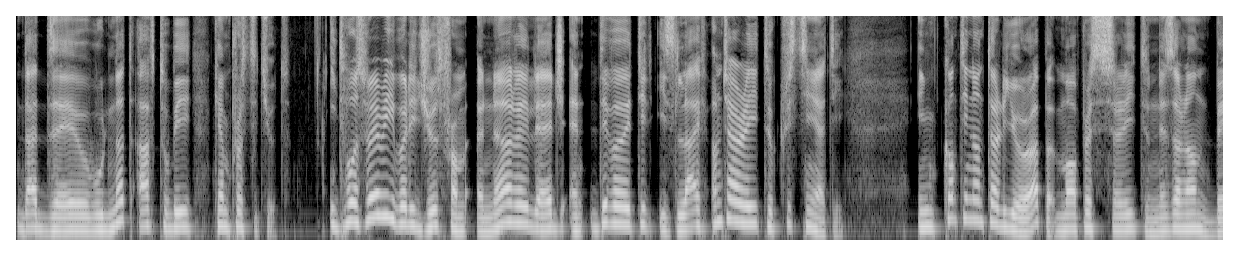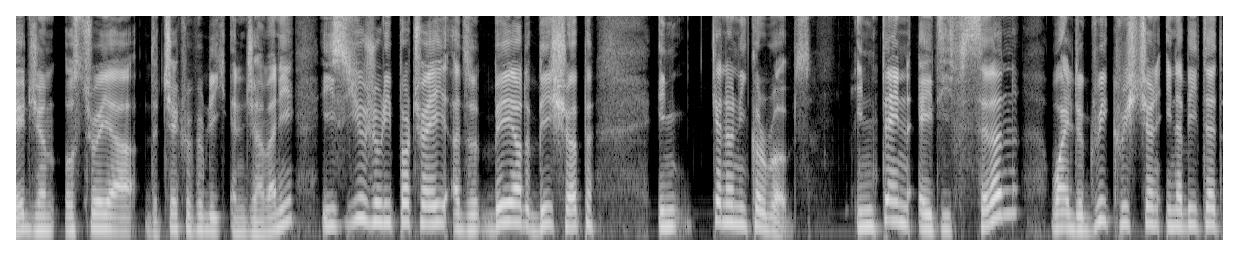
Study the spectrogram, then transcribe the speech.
that they would not have to become prostitutes. It was very religious from an early age and devoted his life entirely to Christianity. In continental Europe, more precisely to Netherlands, Belgium, Austria, the Czech Republic, and Germany, he is usually portrayed as a bearded bishop in canonical robes. In 1087, while the Greek Christian inhabitant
